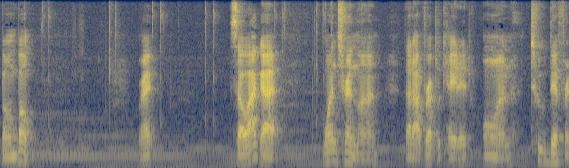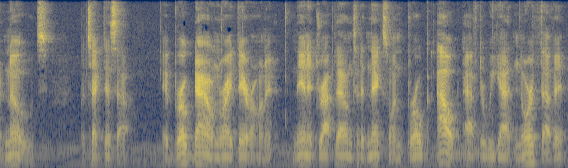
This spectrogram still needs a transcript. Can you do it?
Boom, boom. Right? So I got one trend line that I've replicated on two different nodes. But check this out. It broke down right there on it. Then it dropped down to the next one, broke out after we got north of it.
